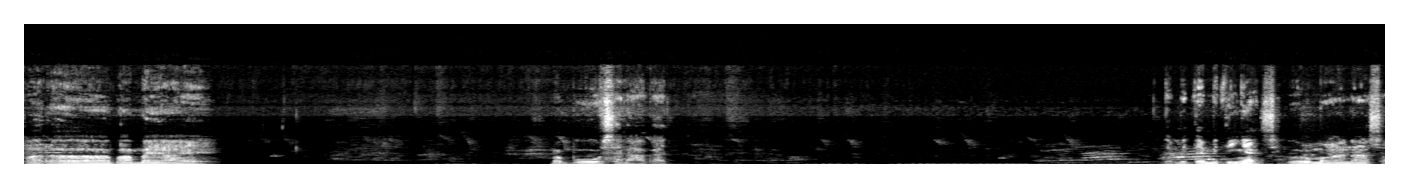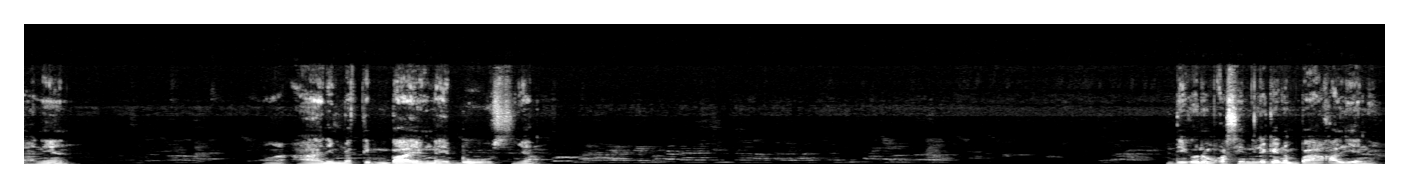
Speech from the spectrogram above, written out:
Para mamaya eh, mabuhusan na agad. Dami-dami din yan. Siguro mga nasa ano yan. Mga anim na timbayang na ibuhos niyan. Hindi ko naman kasi nilagyan ng bakal yan eh.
